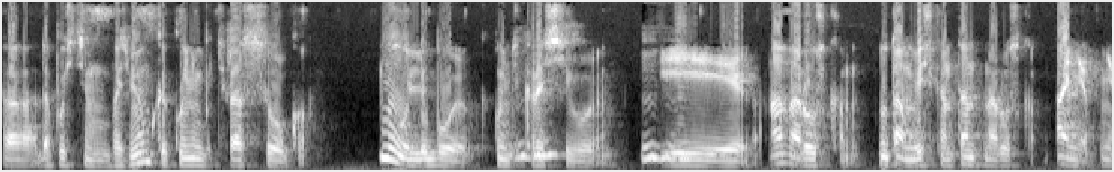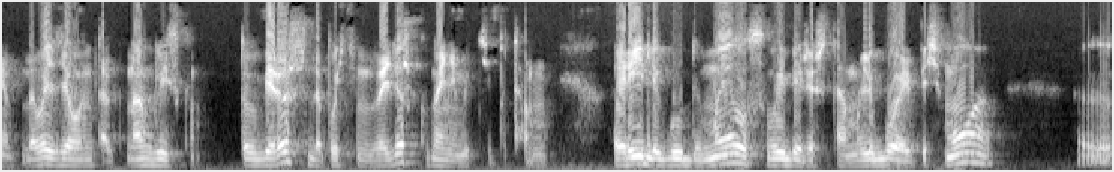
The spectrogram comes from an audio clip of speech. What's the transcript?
э, допустим, возьмем какую-нибудь рассылку, ну, любую, какую-нибудь mm-hmm. красивую, mm-hmm. и она на русском, ну, там весь контент на русском. А, нет, нет, давай сделаем так, на английском. Ты уберешь, допустим, зайдешь куда-нибудь, типа там really good emails, выберешь там любое письмо э,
